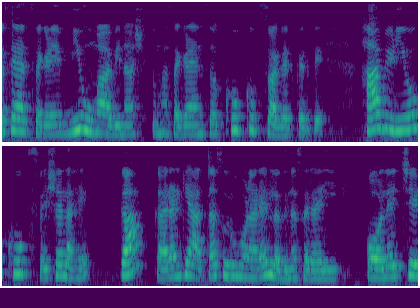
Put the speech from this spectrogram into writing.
कसे आहात सगळे? मी उमा अविनाश. तुम्हा सगळ्यांचं खूप खूप स्वागत करते. हा व्हिडिओ खूप स्पेशल आहे. का? कारण की आता सुरू होणार आहे लग्न सराई कॉलेजचे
